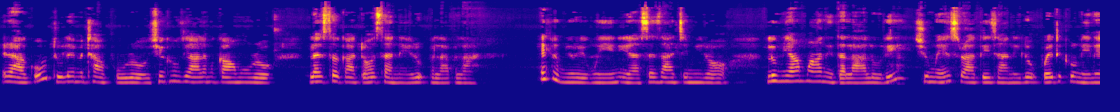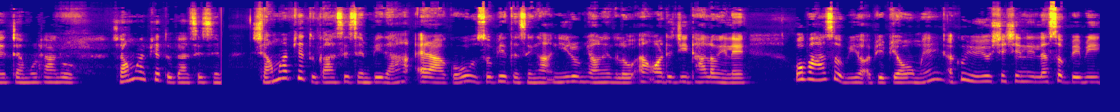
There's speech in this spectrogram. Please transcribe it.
အဲ့ဒါကိုဒူးလည်းမထောက်ဘူးလို့ရှင်ခုံစရာလည်းမကောင်းဘူးလို့လက်စွပ်ကတောဆန်နေလို့ဘလာဘလာ အဲ့လိုမျိုးတွေဝင်ရင်းနေတာစဉ်းစားကြည့်ပြီးတော့လူများမှားနေသလားလို့လေယူမဲဆိုတာတေချာနေလို့ပွဲတစ်ခုအနေနဲ့တံမိုးထားလို့ရောင်းမဖြစ်သူကစစ်စင်ရောင်းမဖြစ်သူကစစ်စင်ပေးတာအဲ့ဒါကိုဆိုပြစ်သစင်ကအညီတို့မျောင်းနေသလိုအန်အော်တကြီးထားလို့ရင်လေဟိုပါဆိုပြီးတော့အပြစ်ပြောအောင်မယ်အခုရိုးရိုးရှင်းရှင်းလေးလက်စွပ်ပေးပြီး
